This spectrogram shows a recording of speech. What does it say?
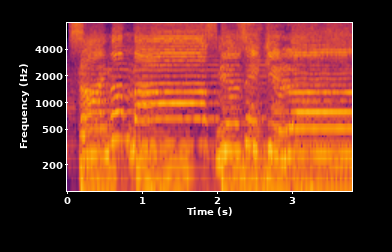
Simon Mas, music you love.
